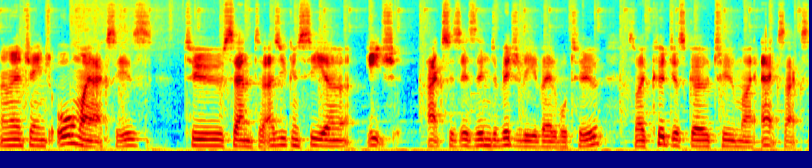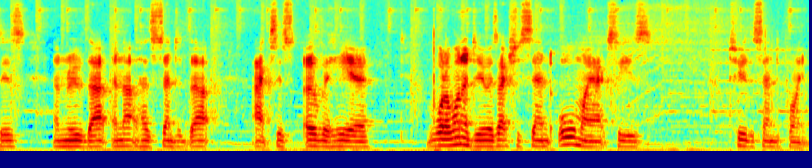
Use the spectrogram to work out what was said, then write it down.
I'm going to change all my axes to center. As you can see, uh, each axis is individually available too. So I could just go to my x-axis and move that and that has centered that axis over here. What I want to do is actually send all my axes to the center point.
